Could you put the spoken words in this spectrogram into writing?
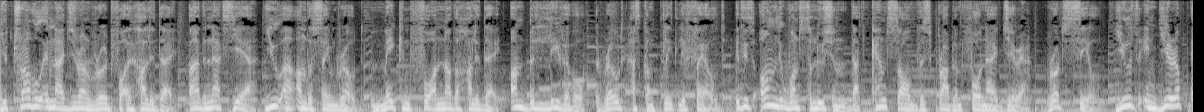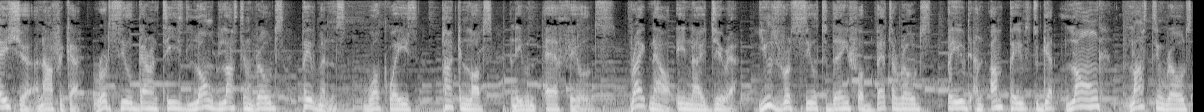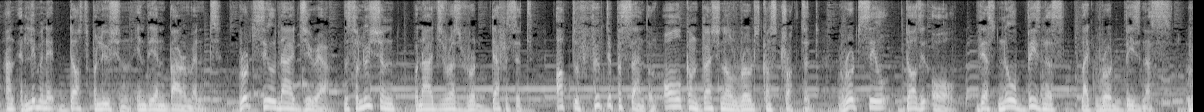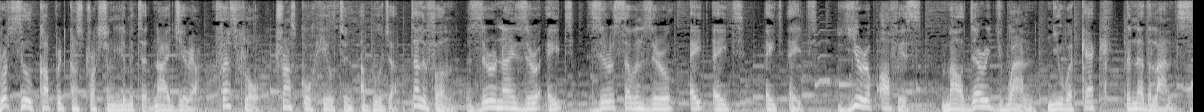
You travel a Nigerian road for a holiday. By the next year, you are on the same road, making for another holiday. Unbelievable. The road has completely failed. It is only one solution that can solve this problem for Nigeria. Road Seal. Used in Europe, Asia, and Africa, Road Seal guarantees long-lasting roads, pavements, walkways, parking lots, and even airfields. Right now in Nigeria, use Road Seal today for better roads, paved and unpaved to get long, lasting roads and eliminate dust pollution in the environment. Road Seal Nigeria, the solution for Nigeria's road deficit. Up to 50% on all conventional roads constructed. Road Seal does it all. There's no business like road business. Road Seal Corporate Construction Limited, Nigeria. First floor, Transcorp Hilton, Abuja. Telephone 0908 070 8888. Europe office, Malderi Juan, Nieuwekerk, the Netherlands.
